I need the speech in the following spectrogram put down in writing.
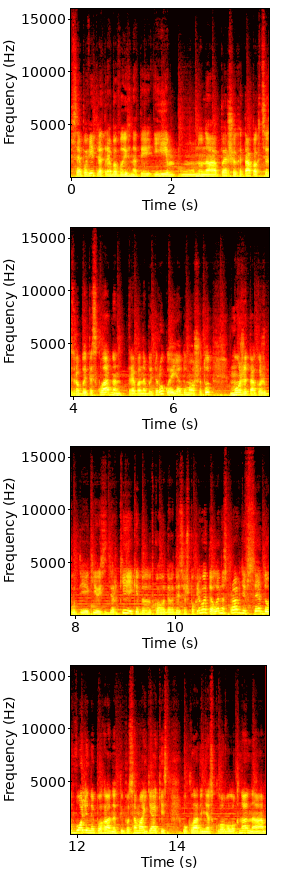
все повітря треба вигнати. І ну, на перших етапах це зробити складно, треба набити руку. Я думав, що тут може також бути якісь дірки, які додатково доведеться шпаклювати, але насправді все доволі непогано. Типу, сама якість укладення скловолокна на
